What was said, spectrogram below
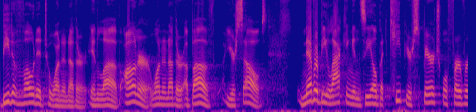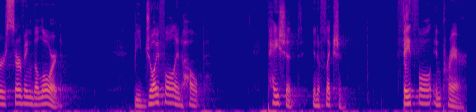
Be devoted to one another in love. Honor one another above yourselves. Never be lacking in zeal, but keep your spiritual fervor serving the Lord. Be joyful in hope, patient in affliction, faithful in prayer.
